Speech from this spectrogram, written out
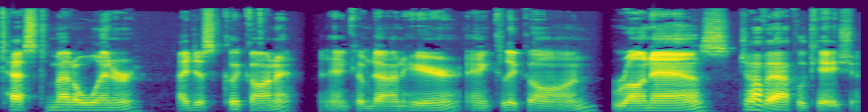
test medal winner. I just click on it and then come down here and click on run as Java application.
